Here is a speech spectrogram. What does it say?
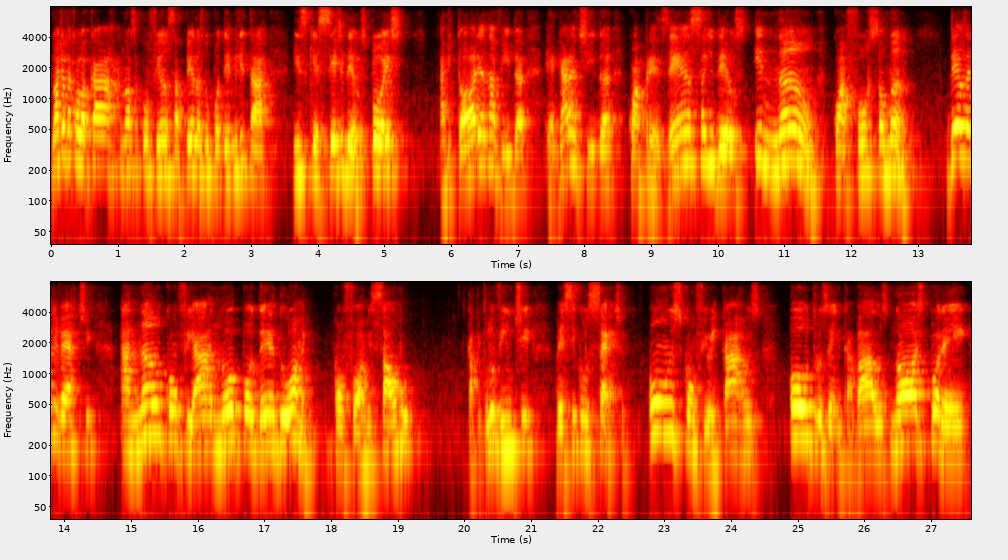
não adianta colocar nossa confiança apenas no poder militar e esquecer de Deus, pois a vitória na vida é garantida com a presença de Deus e não com a força humana. Deus adverte a não confiar no poder do homem, conforme Salmo, capítulo 20, versículo 7. Uns confiam em carros, outros em cavalos, nós, porém,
